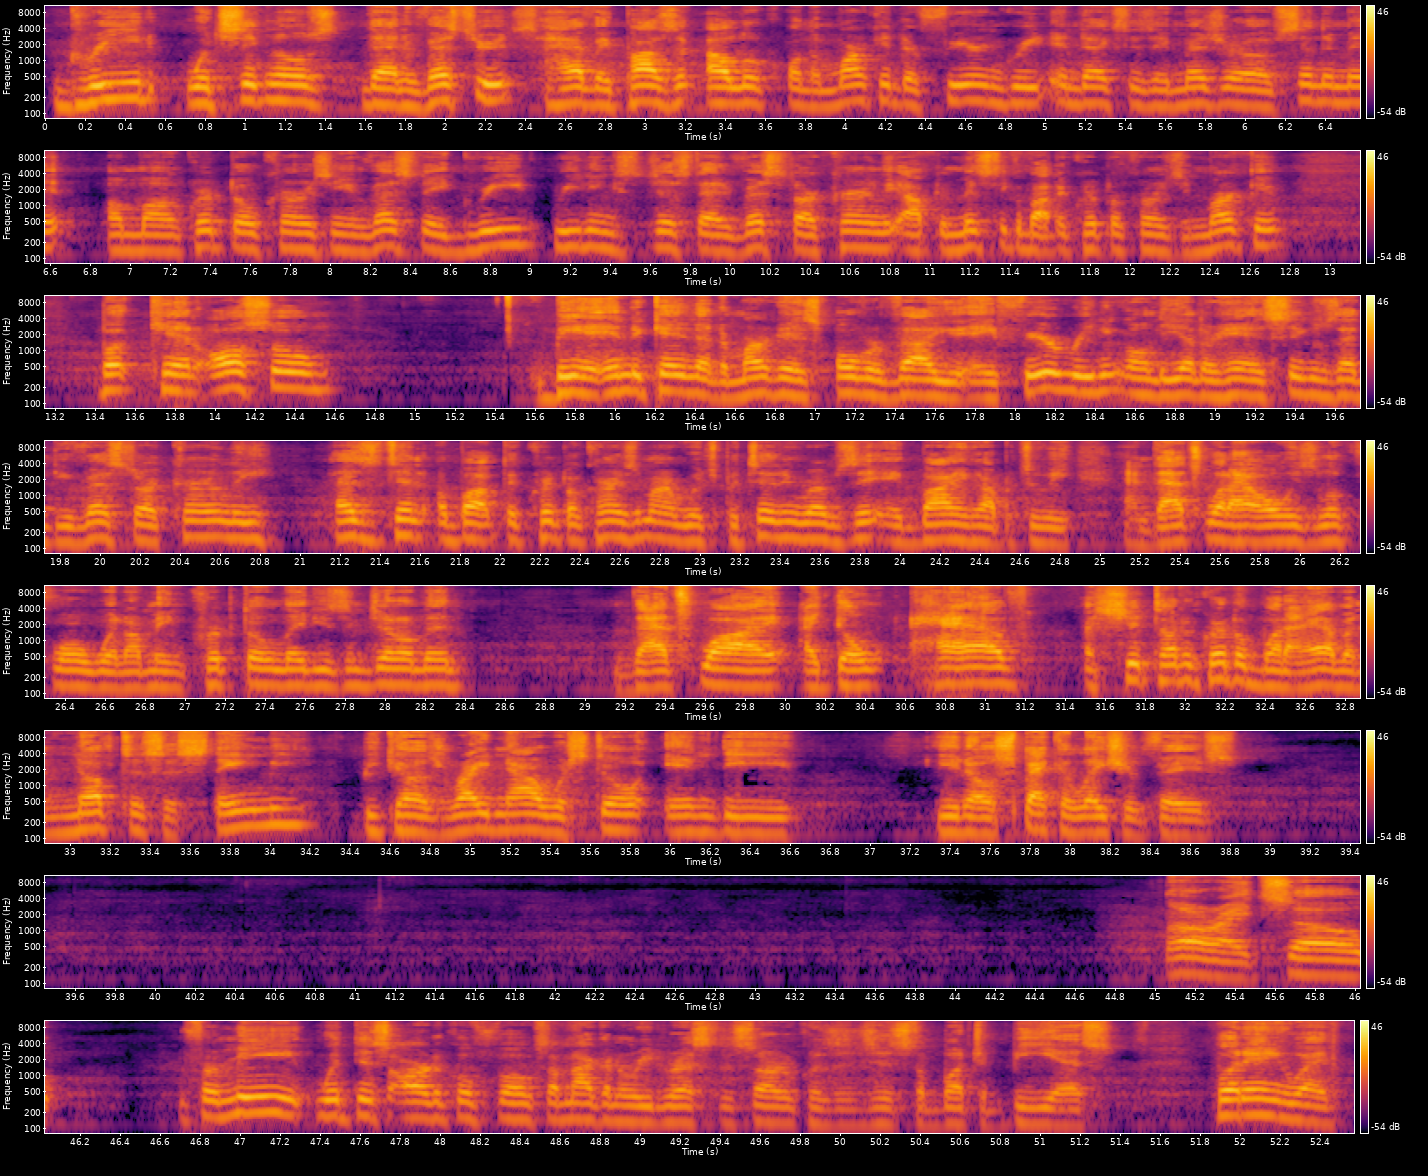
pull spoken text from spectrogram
Greed, which signals that investors have a positive outlook on the market. The fear and greed index is a measure of sentiment among cryptocurrency investors. A greed reading suggests that investors are currently optimistic about the cryptocurrency market, but can also be an indicator that the market is overvalued. A fear reading, on the other hand, signals that the investors are currently hesitant about the cryptocurrency market, which potentially represent a buying opportunity. And that's what I always look for when I'm in crypto, ladies and gentlemen. That's why I don't have a shit ton of crypto, but I have enough to sustain me because right now we're still in the, you know, speculation phase. All right, so for me with this article, folks, I'm not going to read the rest of this article because it's just a bunch of BS. But anyway,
